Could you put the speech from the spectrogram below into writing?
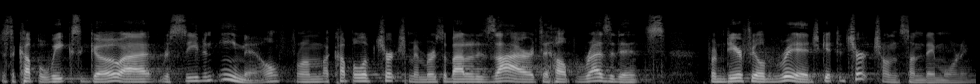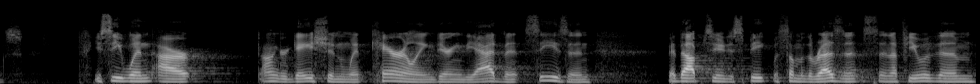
Just a couple weeks ago, I received an email from a couple of church members about a desire to help residents from Deerfield Ridge get to church on Sunday mornings. You see, when our congregation went caroling during the Advent season, we had the opportunity to speak with some of the residents, and a few of them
